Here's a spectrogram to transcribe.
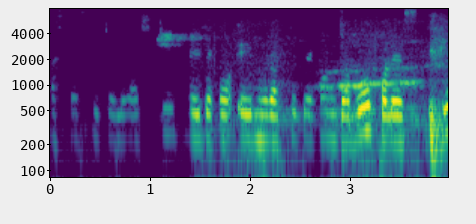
আস্তে আস্তে চলে আসছি। এই দেখো, এই মোড়ার এখন যাব কলেজ থেকে।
